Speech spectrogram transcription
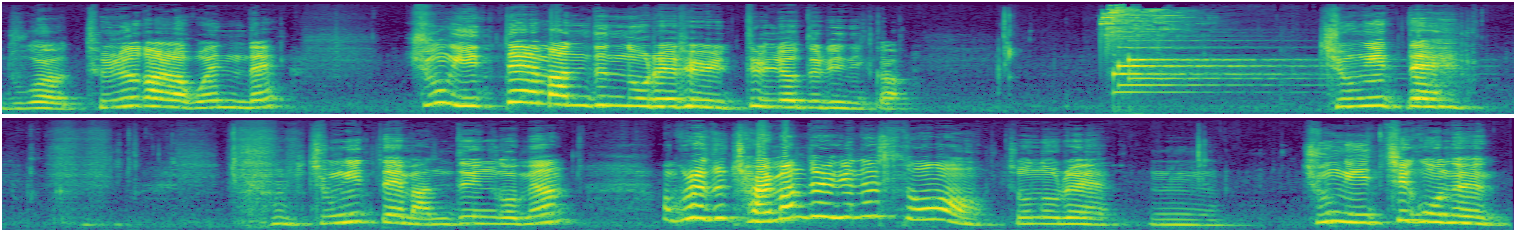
누가 들려달라고 했는데 중2 때 만든 노래를 들려드리니까 중2 때 중2 때 만든 거면 아, 그래도 잘 만들긴 했어 저 노래 음. 중2 치고는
